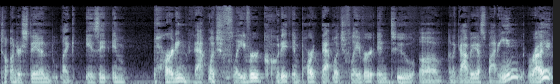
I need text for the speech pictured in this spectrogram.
to understand like is it in imparting that much flavor? Could it impart that much flavor into um, an agave espadin, right?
